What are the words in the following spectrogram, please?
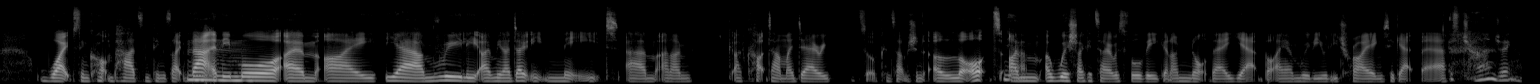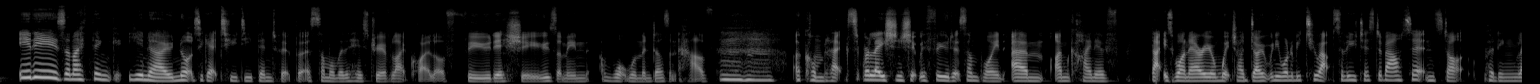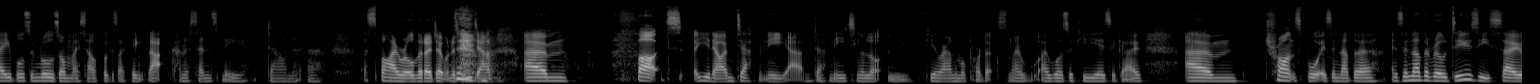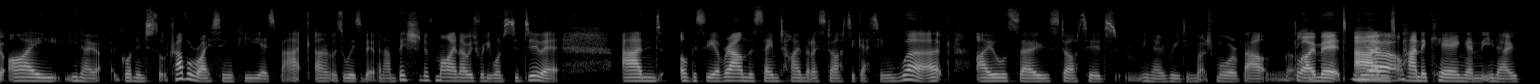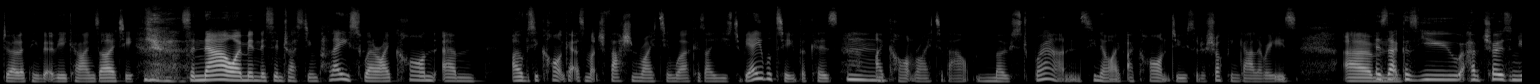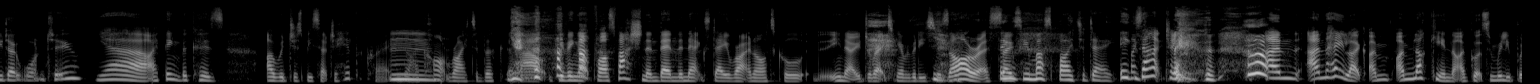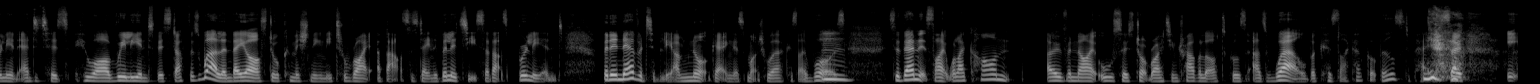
wipes and cotton pads and things like that Mm. anymore. Um, I yeah, I'm really. I mean, I don't eat meat. Um, and I'm I've cut down my dairy sort of consumption a lot. Yeah. I'm I wish I could say I was full vegan. I'm not there yet, but I am really really trying to get there. It's challenging. It is, and I think you know, not to get too deep into it, but as someone with a history of like quite a lot of food issues, I mean, what woman doesn't have Mm-hmm. a complex relationship with food at some point? Um, I'm kind of that is one area in which I don't really want to be too absolutist about it and start putting labels and rules on myself because I think that kind of sends me down a, a spiral that I don't want to be down. Um, but you know, I'm definitely yeah, I'm definitely eating a lot fewer animal products than I, I was a few years ago. Um, transport is another is another real doozy. So I, you know, got into sort of travel writing a few years back, and it was always a bit of an ambition of mine. I always really wanted to do it. And obviously, around the same time that I started getting work, I also started, you know, reading much more about climate and Yeah. panicking and, you know, developing a bit of eco anxiety. So now I'm in this interesting place where I can't, um, I obviously can't get as much fashion writing work as I used to be able to because Mm. I can't write about most brands. You know, I, I can't do sort of shopping galleries. Um, Is that because you have chosen you don't want to? yeah, I think because I would just be such a hypocrite. You know, I Mm. can't write a book about giving up fast fashion and then the next day write an article, you know, directing everybody to Zara. So Things you must buy today. Exactly. and and hey, like I'm I'm lucky in that I've got some really brilliant editors who are really into this stuff as well and they are still commissioning me to write about sustainability. So that's brilliant. But inevitably I'm not getting as much work as I was. Mm. So then it's like, well, I can't overnight also stop writing travel articles as well because like I've got bills to pay. So i-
